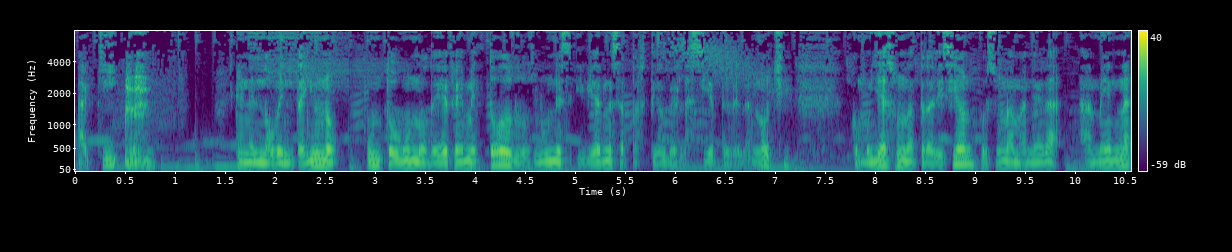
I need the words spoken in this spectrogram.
aquí en el 91.1 de FM todos los lunes y viernes a partir de las 7 de la noche. Como ya es una tradición, pues una manera amena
